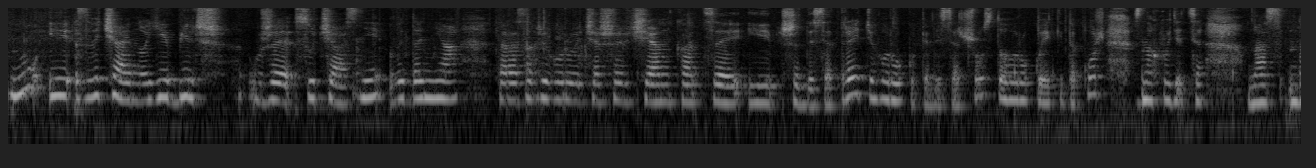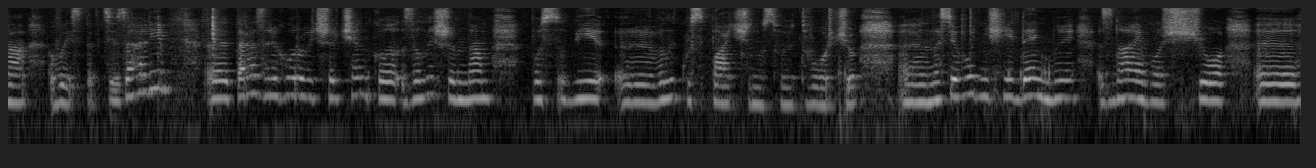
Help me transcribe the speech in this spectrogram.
Ну і звичайно, є більш уже сучасні видання Тараса Григоровича Шевченка, це і 63-го року, 56-го року, які також знаходяться у нас на виставці. Взагалі, е, Тарас Григорович Шевченко залишив нам по собі е, велику спадщину свою творчу. Е, На сьогоднішній день ми знаємо, що е,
